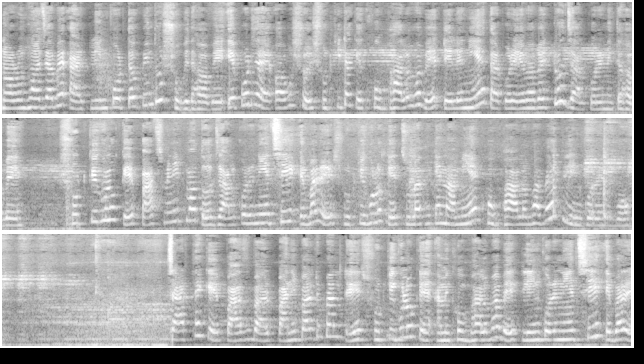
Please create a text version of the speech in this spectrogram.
নরম হয়ে যাবে আর ক্লিন করতেও কিন্তু সুবিধা হবে। এ পর্যায়ে অবশ্যই শুটকিটাকে খুব ভালোভাবে টেলে নিয়ে তারপরে এভাবে একটু জাল করে নিতে হবে। শুটকিগুলোকে পাঁচ মিনিট মতো জাল করে নিয়েছি। এবারে শুটকিগুলোকে চুলা থেকে নামিয়ে খুব ভালোভাবে ক্লিন করে নেব। চার থেকে পাঁচবার পানি পাল্টে পাল্টে শুটকিগুলোকে আমি খুব ভালোভাবে ক্লিন করে নিয়েছি। এবারে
